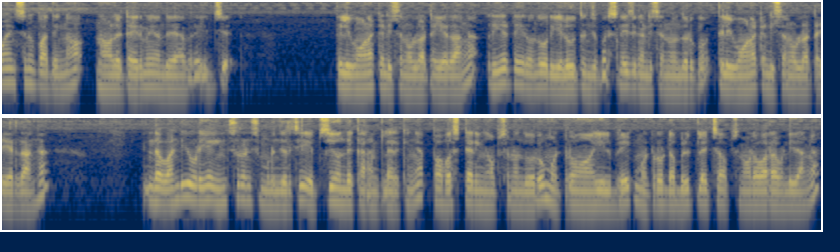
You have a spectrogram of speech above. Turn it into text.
பாயிண்ட்ஸ்னு பார்த்தீங்கன்னா நாலு டயருமே வந்து ஆவரேஜ் தெளிவான கண்டிஷன் உள்ள டயர் தாங்க. ரியர் டயர் வந்து ஒரு எழுபத்தஞ்சு பர்சன்டேஜ் கண்டிஷன் வந்துருக்கும் தெளிவான கண்டிஷன் உள்ள டயர் தாங்க. இந்த வண்டியுடைய இன்சூரன்ஸ் முடிஞ்சிருச்சு. எப்சி வந்து கரண்ட்டில் இருக்குங்க. பவர் ஸ்டேரிங் ஆப்ஷன் வந்து வரும். மற்றும் ஆயில் பிரேக் மற்றும் டபுள் கிளச் ஆப்ஷனோட வர வண்டி தாங்க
